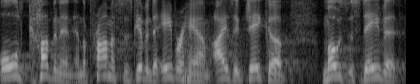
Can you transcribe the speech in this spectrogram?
old covenant and the promises given to Abraham, Isaac, Jacob, Moses, David.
